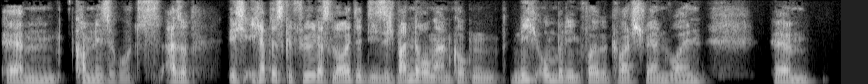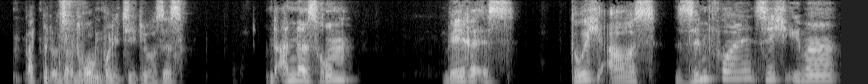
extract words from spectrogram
ähm, kommen nicht so gut. Also ich, ich habe das Gefühl, dass Leute, die sich Wanderungen angucken, nicht unbedingt vollgequatscht werden wollen, ähm, was mit unserer Drogenpolitik los ist. Und andersrum wäre es durchaus sinnvoll, sich über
